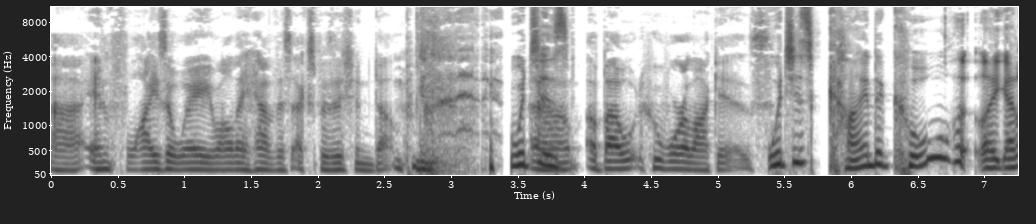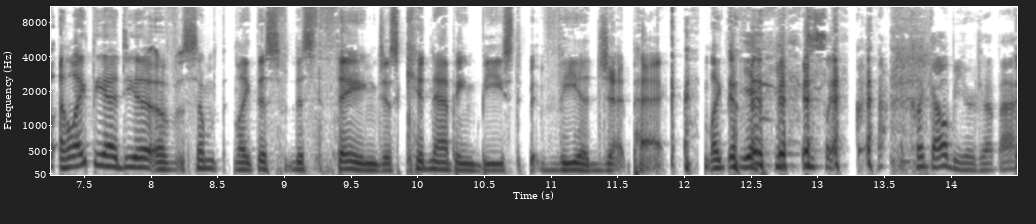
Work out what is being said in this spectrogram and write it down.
Uh, and flies away while they have this exposition dump. Which is um, about who Warlock is. which is kind of cool. Like I, I like the idea of some like this this thing just kidnapping Beast via jetpack. Like yeah, he's like, click, I'll be your jetpack.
